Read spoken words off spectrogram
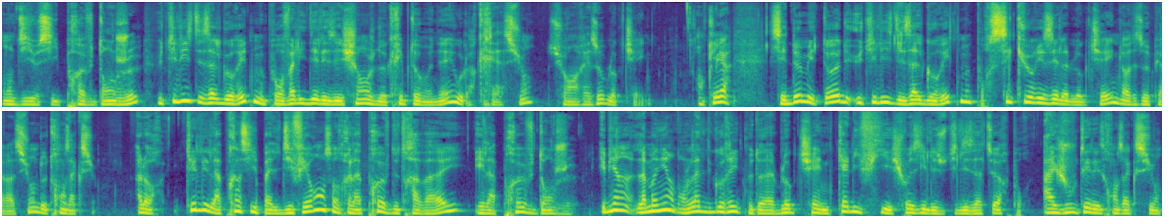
on dit aussi preuve d'enjeu, utilisent des algorithmes pour valider les échanges de crypto-monnaies ou leur création sur un réseau blockchain. En clair, ces deux méthodes utilisent des algorithmes pour sécuriser la blockchain lors des opérations de transaction. Alors, quelle est la principale différence entre la preuve de travail et la preuve d'enjeu? Eh bien, la manière dont l'algorithme de la blockchain qualifie et choisit les utilisateurs pour ajouter des transactions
